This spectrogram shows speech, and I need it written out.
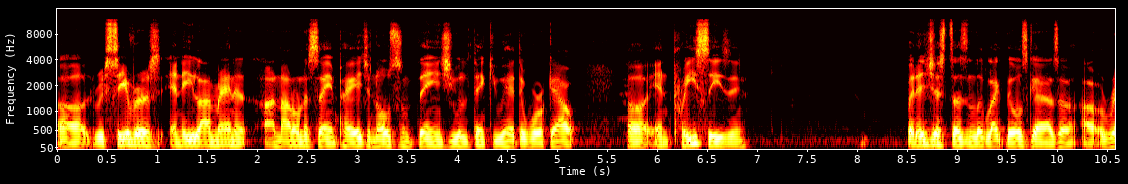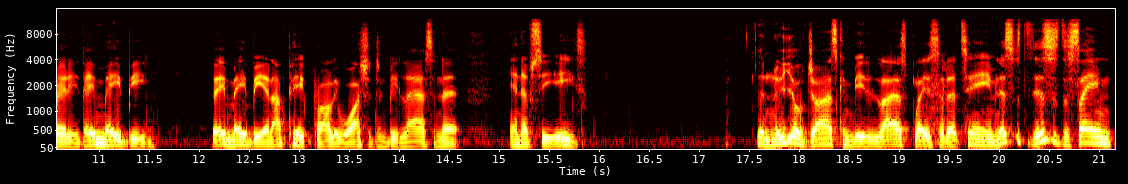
Uh, receivers and Eli Manning are not on the same page, and those are some things you would think you had to work out uh, in preseason. But it just doesn't look like those guys are, are ready. They may be, they may be, and I picked probably Washington to be last in that NFC East the New York Giants can be the last place of that team. And this is this is the same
